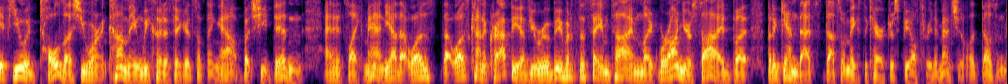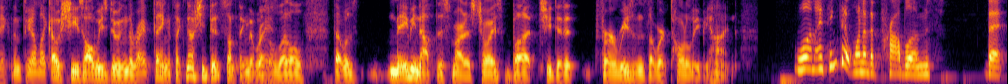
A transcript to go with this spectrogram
if you had told us you weren't coming, we could have figured something out, but she didn't. And it's like, man, yeah, that was that was kind of crappy of you, Ruby, but at the same time, like we're on your side, but but again, that's that's what makes the characters feel three-dimensional. It doesn't make them feel like, oh, she's always doing the right thing. It's like, no, she did something that was Right. a little that was maybe not the smartest choice, but she did it for reasons that we're totally behind. Well, and I think that one of the problems that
